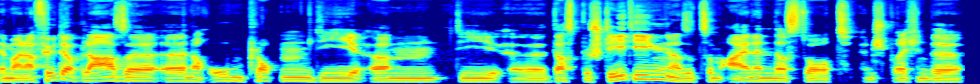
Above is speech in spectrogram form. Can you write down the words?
in meiner Filterblase äh, nach oben ploppen, die, ähm, die äh, das bestätigen. Also zum einen, dass dort entsprechende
